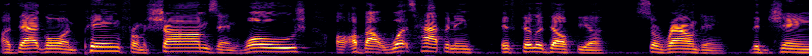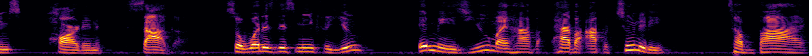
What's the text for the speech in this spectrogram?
a daggone ping from Shams and Woj about what's happening in Philadelphia surrounding the James Harden saga. So what does this mean for you? It means you might have have an opportunity to buy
